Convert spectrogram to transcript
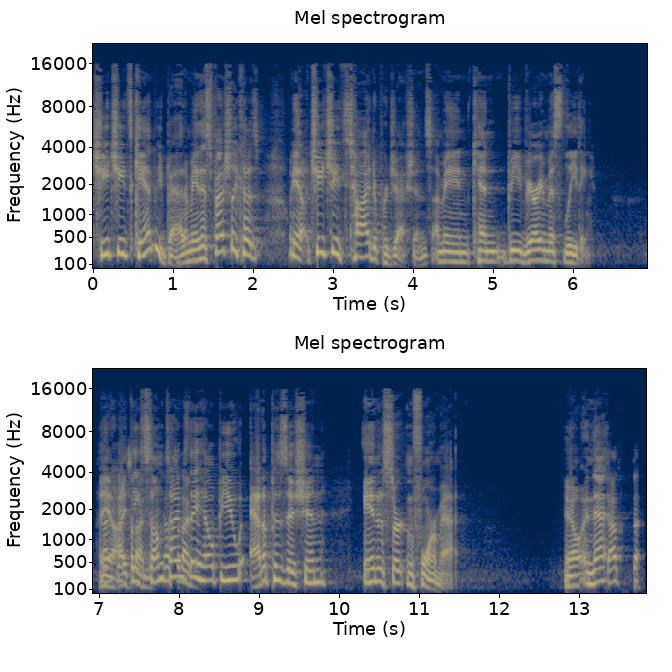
Cheat sheets can be bad. I mean, especially because you know, cheat sheets tied to projections. I mean, can be very misleading. That, you know, I think I sometimes they help you at a position in a certain format. You know, and that. that, that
